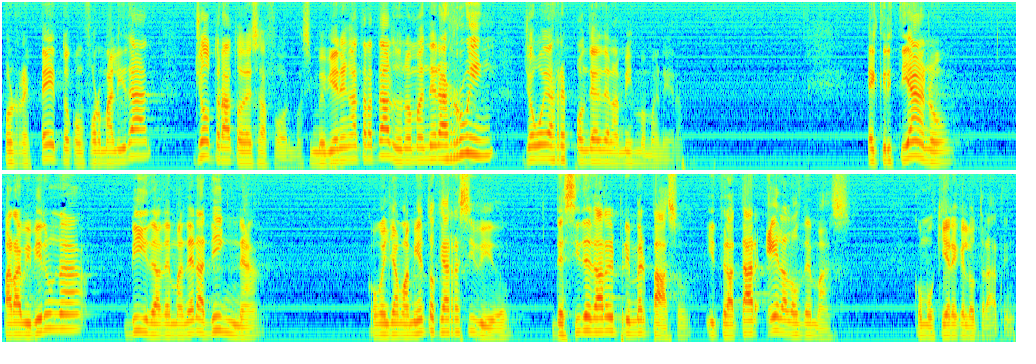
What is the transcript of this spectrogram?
con respeto, con formalidad, yo trato de esa forma. Si me vienen a tratar de una manera ruin, yo voy a responder de la misma manera. El cristiano, para vivir una vida de manera digna, con el llamamiento que ha recibido, decide dar el primer paso y tratar él a los demás como quiere que lo traten.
